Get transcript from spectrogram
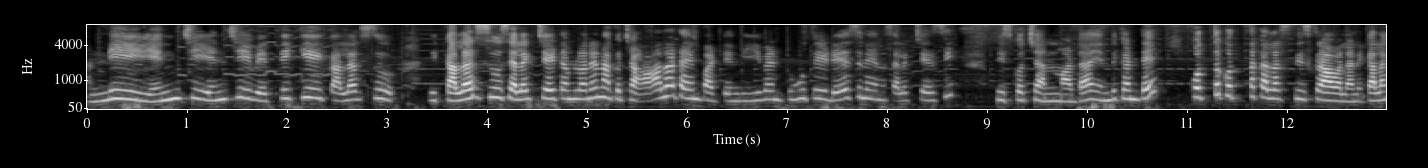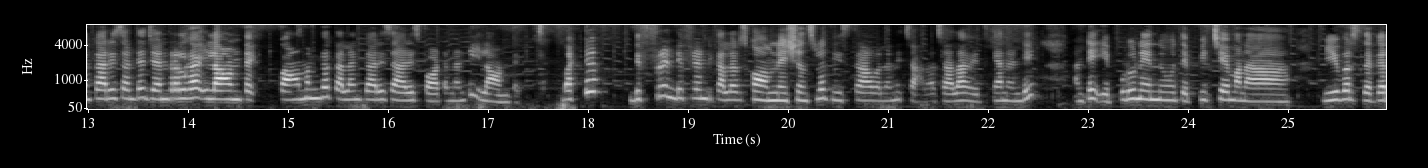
అన్నీ ఎంచి ఎంచి వెతికి కలర్స్ ఈ కలర్స్ సెలెక్ట్ చేయటంలోనే నాకు చాలా టైం పట్టింది. ఈవెన్ టూ త్రీ డేస్ నేను సెలెక్ట్ చేసి తీసుకొచ్చాను అనమాట ఎందుకంటే కొత్త కొత్త కలర్స్ తీసుకురావాలని. కలంకారీస్ అంటే జనరల్గా ఇలా ఉంటాయి. కామన్గా కలంకారీ శారీస్ కాటన్ అంటే ఇలా ఉంటాయి. బట్ డిఫరెంట్ డిఫరెంట్ కలర్స్ కాంబినేషన్స్లో తీసుకురావాలని చాలా చాలా వెతికానండి. అంటే ఎప్పుడు నేను తెప్పించే మన వ్యూవర్స్ దగ్గర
